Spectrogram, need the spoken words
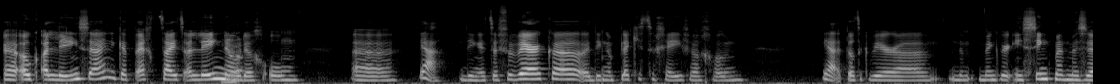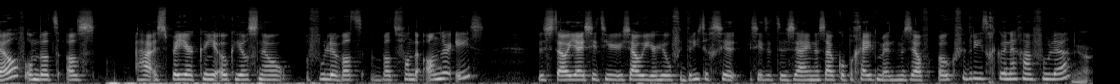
Eh, ook alleen zijn. Ik heb echt tijd alleen Ja. nodig om ja, dingen te verwerken, dingen een plekje te geven. Gewoon, ja, dat ik weer, eh, ben ik weer in sync met mezelf. Omdat als HSP'er kun je ook heel snel voelen wat, wat van de ander is. Dus stel jij zit hier, zou hier heel verdrietig zi- zitten te zijn, dan zou ik op een gegeven moment mezelf ook verdrietig kunnen gaan voelen. Ja.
